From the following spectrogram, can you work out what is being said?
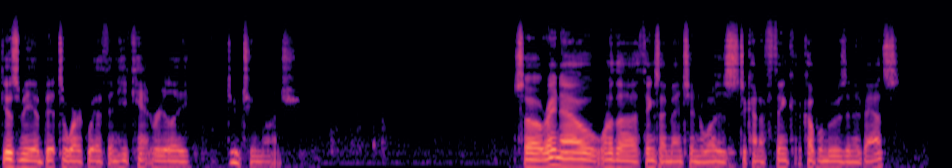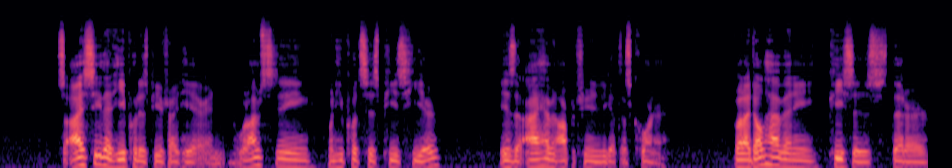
Gives me a bit to work with, and he can't really do too much. So right now, one of the things I mentioned was to kind of think a couple moves in advance. So I see that he put his piece right here, and what I'm seeing when he puts his piece here is that I have an opportunity to get this corner. But I don't have any pieces that are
